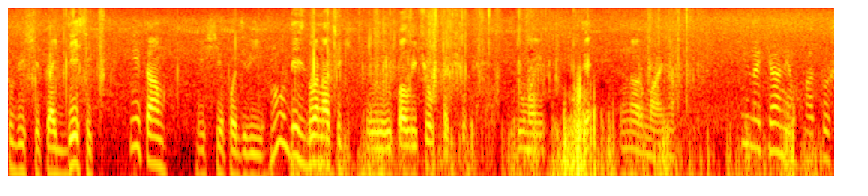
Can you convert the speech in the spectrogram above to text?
Туди ще п'ять, десять. І там ще по дві. Ну, десь 12 е, паличок, так що думаю, буде нормально. І натягнемо, а то ж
